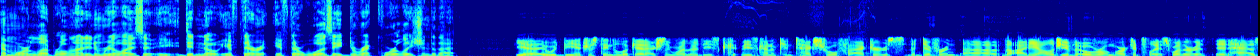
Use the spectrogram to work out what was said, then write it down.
and more liberal, and I didn't realize it, didn't know if there if there was a direct correlation to that. Yeah, it would be interesting to look at actually whether these these kind of contextual factors, the different uh, the ideology of the overall marketplace, whether it, it has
